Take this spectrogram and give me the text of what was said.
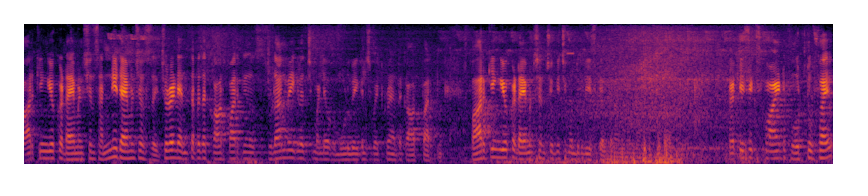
పార్కింగ్ యొక్క డైమెన్షన్స్ అన్ని డైమెన్షన్స్ వస్తాయి. చూడండి ఎంత పెద్ద కార్ పార్కింగ్ సుడాన్ వెహికల్ వచ్చి మళ్ళీ ఒక మూడు వెహికల్స్ పెట్టుకునేంత కార్ పార్కింగ్. పార్కింగ్ యొక్క డైమెన్షన్ చూపించి ముందుకు తీసుకెళ్తున్నాను. Thirty six point four two five.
